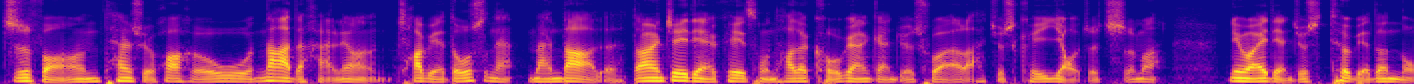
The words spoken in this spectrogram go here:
脂肪、碳水化合物、钠的含量差别都是蛮蛮大的。当然这一点也可以从它的口感感觉出来了，就是可以咬着吃嘛。另外一点就是特别的浓。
